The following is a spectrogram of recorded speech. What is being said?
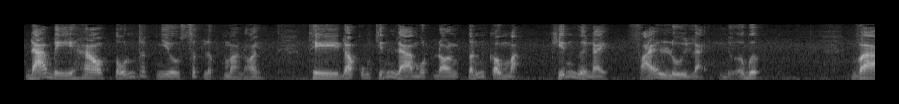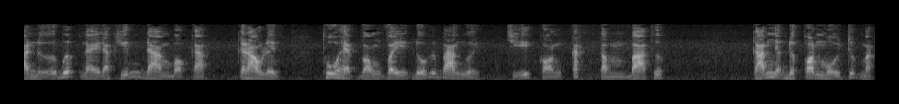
đã bị hao tốn rất nhiều sức lực mà nói, thì đó cũng chính là một đòn tấn công mạnh khiến người này phải lùi lại nửa bước. Và nửa bước này đã khiến đàm bọ cạp cao lên, thu hẹp vòng vây đối với ba người chỉ còn cách tầm ba thước. Cảm nhận được con mồi trước mặt,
